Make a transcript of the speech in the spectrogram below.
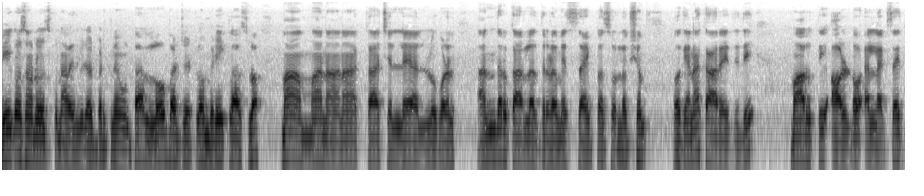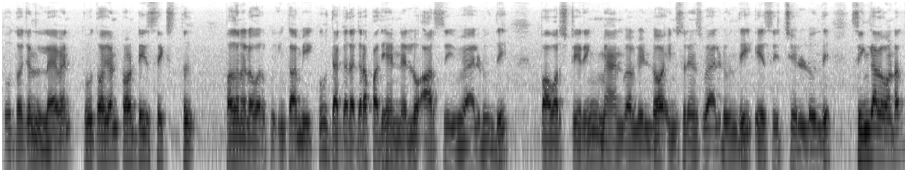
మీకోసం రోజుకు నాలుగైదు వీడియోలు పెడుతూనే ఉంటా. లో బడ్జెట్లో మిడిల్ క్లాస్లో మా అమ్మ నాన్న అక్క చెల్లె అల్లు కూడా అందరూ కార్లలో తిరగడమే సాయి ప్లస్ లక్ష్యం. ఓకేనా? కార్ అయితే ఇది. Maruti Alto LXI two thousand eleven two thousand twenty sixth. పదో నెల వరకు. ఇంకా మీకు దగ్గర దగ్గర పదిహేను నెలలు ఆర్సీ వ్యాలిడ్ ఉంది. Power steering manual window insurance valid ఉంది. ఏసీ చిల్డ్ ఉంది. Single owner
